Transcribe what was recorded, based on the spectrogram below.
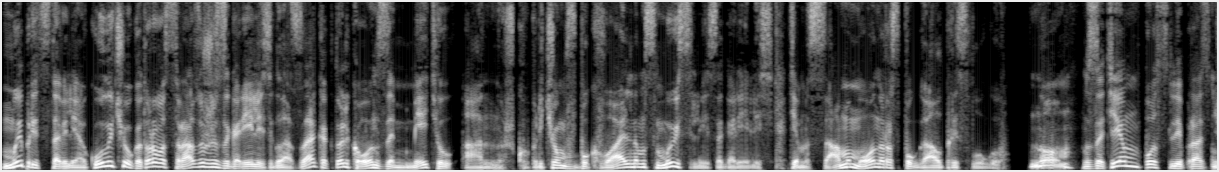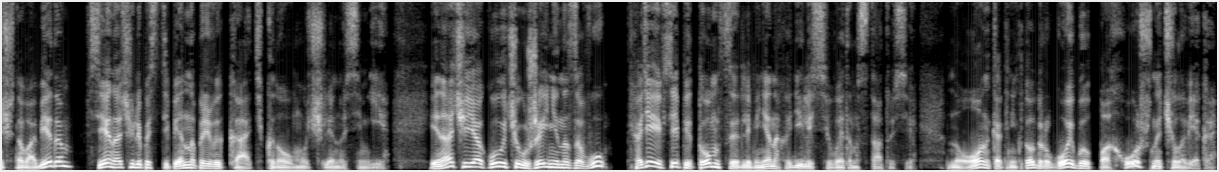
Мы представили Акулыча, у которого сразу же загорелись глаза, как только он заметил Аннушку. Причем в буквальном смысле загорелись. Тем самым он распугал прислугу. Но затем, после праздничного обеда, все начали постепенно привыкать к новому члену семьи. Иначе я Акулыча уже и не назову, хотя и все питомцы для меня находились в этом статусе. Но он, как никто другой, был похож на человека,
